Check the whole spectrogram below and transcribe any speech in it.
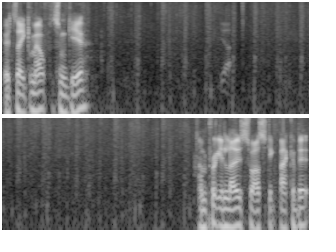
Go take him out for some gear. Yeah. I'm pretty low, so I'll stick back a bit.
